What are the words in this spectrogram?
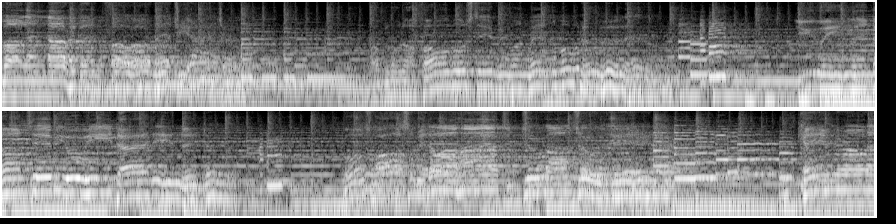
Portland, Oregon for the G.I. Joe. I've blown off almost everyone when the motor left. New England, Ontario, he died in the dirt. Those walls from Ohio to Toronto, dear. Came around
